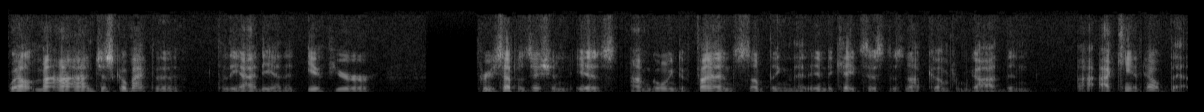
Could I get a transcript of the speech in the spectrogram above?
well, my, I, I just go back to the to the idea that if your presupposition is I'm going to find something that indicates this does not come from God, then I, I can't help that.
